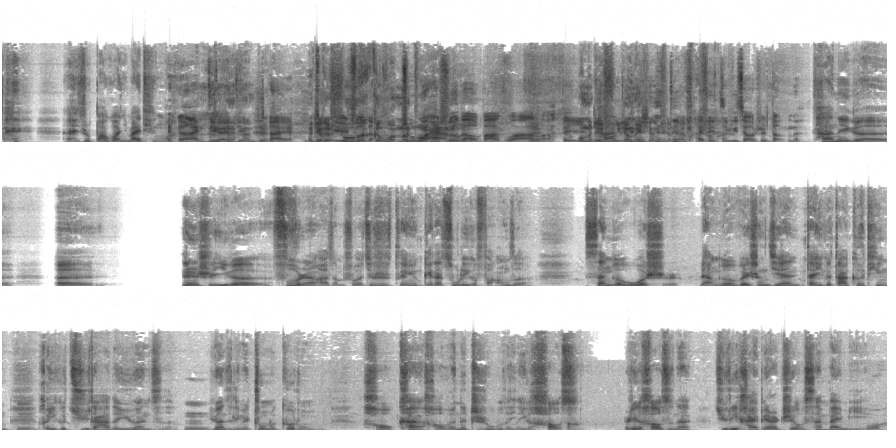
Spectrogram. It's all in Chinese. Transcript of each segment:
哎，就是八卦，你们爱听吗？爱听爱听，对 对哎这个书终于说到跟我们终不爱说到八卦了，我们对书就没兴趣了。快这几个小时等的，他那个呃，认识一个富人哈，怎么说？就是等于给他租了一个房子，三个卧室，两个卫生间，带一个大客厅、嗯和一个巨大的院子。嗯院子里面种了各种好看好闻的植物的一个 house，、而这个 house 呢，距离海边只有三百米，哇，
